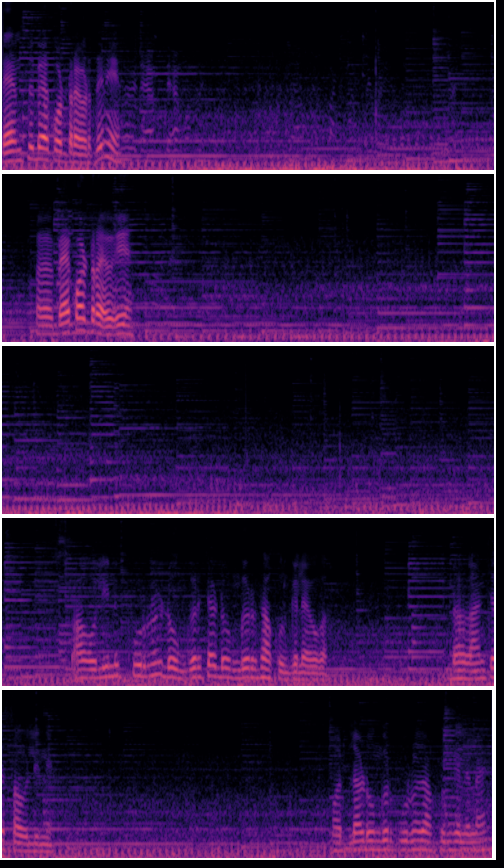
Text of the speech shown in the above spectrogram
डॅमचं बॅकवॉटर आहे वाटतं नाही? बॅकवॉटर आहे सावलीने पूर्ण डोंगरच्या डोंगर झाकून गेलाय बघा. ढगांच्या सावलीने. मधला डोंगर पूर्ण झाकून गेलेला आहे.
